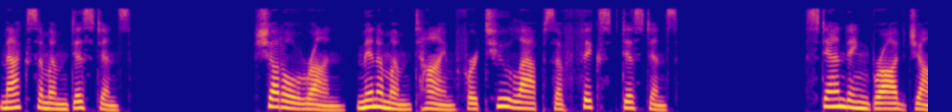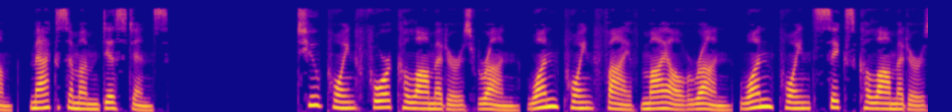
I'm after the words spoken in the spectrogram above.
maximum distance. Shuttle run, minimum time for two laps of fixed distance. Standing broad jump, maximum distance 2.4 kilometers run, 1.5 mile run, 1.6 kilometers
